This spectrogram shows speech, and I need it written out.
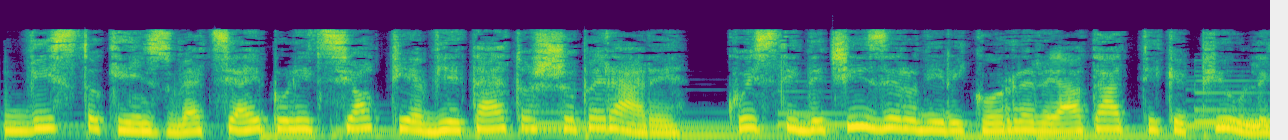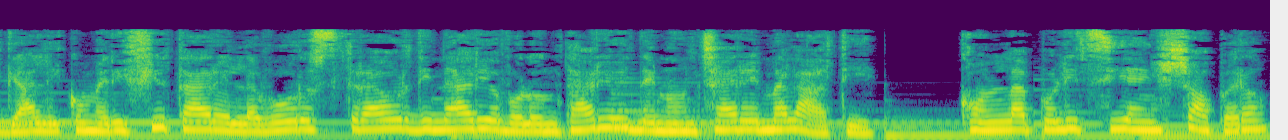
Visto che in Svezia ai poliziotti è vietato scioperare, questi decisero di ricorrere a tattiche più legali come rifiutare il lavoro straordinario volontario e denunciare i malati. Con la polizia in sciopero,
